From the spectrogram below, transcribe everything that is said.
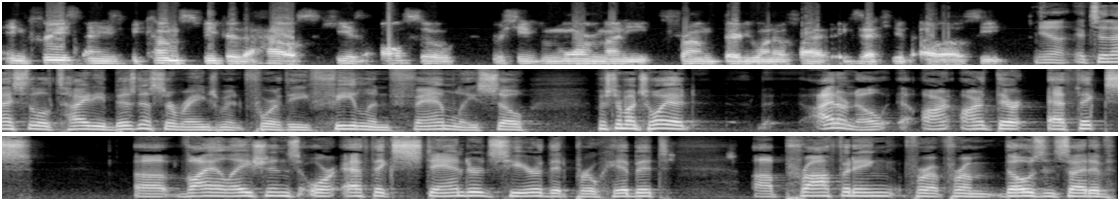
increased and he's become Speaker of the House, he has also received more money from 3105 Executive LLC. Yeah, it's a nice little tidy business arrangement for the Phelan family. So, Mr. Montoya, I don't know, aren't, aren't there ethics uh, violations or ethics standards here that prohibit uh, profiting for, from those inside of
